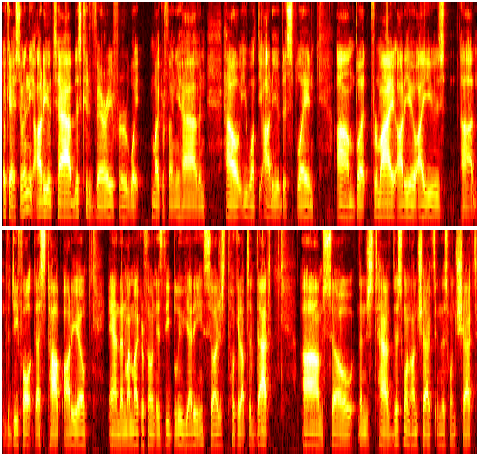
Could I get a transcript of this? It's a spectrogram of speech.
Okay, so in the audio tab, this could vary for what microphone you have and how you want the audio displayed. Um, but for my audio, I use uh, the default desktop audio, and then my microphone is the Blue Yeti, so I just hook it up to that. Um, so then just have this one unchecked and this one checked.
